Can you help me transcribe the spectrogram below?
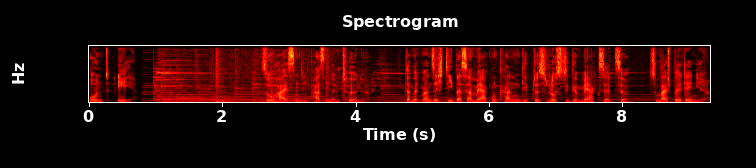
und E. So heißen die passenden Töne. Damit man sich die besser merken kann, gibt es lustige Merksätze, zum Beispiel den hier.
